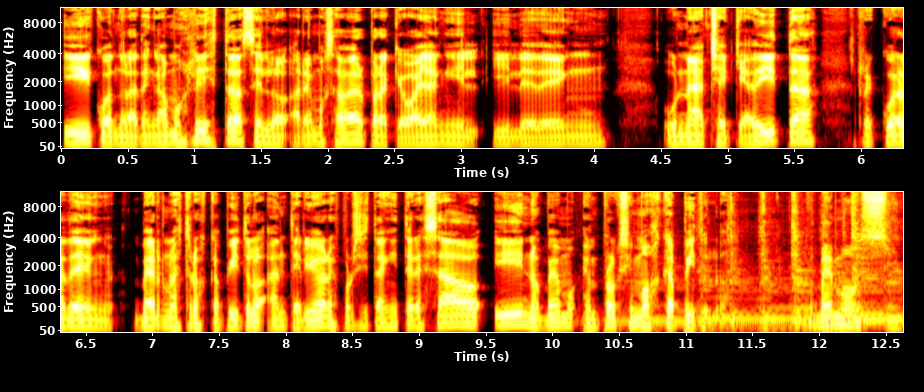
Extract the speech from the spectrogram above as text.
y cuando la tengamos lista se lo haremos saber para que vayan y, y le den una chequeadita. Recuerden ver nuestros capítulos anteriores por si están interesados y nos vemos en próximos capítulos. Nos vemos.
